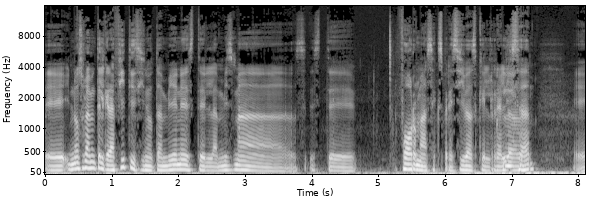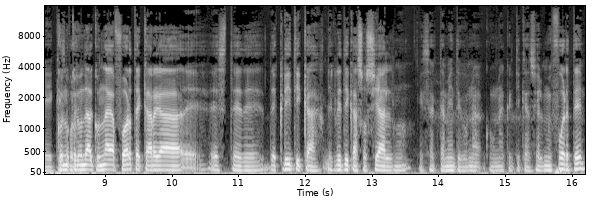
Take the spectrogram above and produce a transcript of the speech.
Eh, y no solamente el graffiti, sino también este, las mismas este, formas expresivas que él realiza. Eh, con, una, con, una, fuerte carga de, este, de, crítica, de crítica social. ¿no? Exactamente, con una, con una crítica social muy fuerte.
